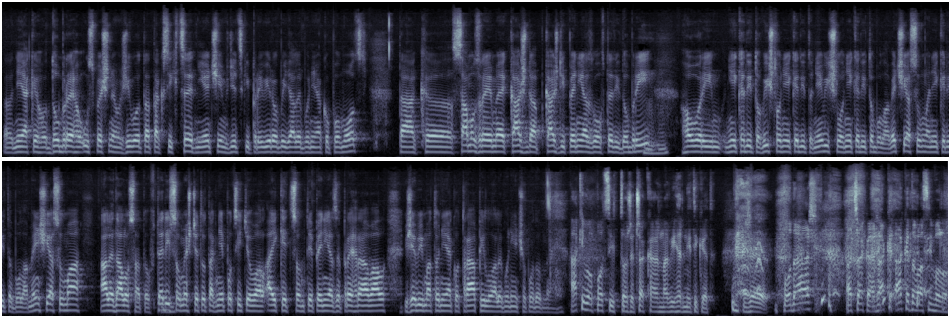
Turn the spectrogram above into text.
nejakého dobrého, úspešného života, tak si chce niečím vždycky privyrobiť alebo nejako pomôcť, tak e, samozrejme každá, každý peniaz bol vtedy dobrý. Mm-hmm. Hovorím, niekedy to vyšlo, niekedy to nevyšlo, niekedy to bola väčšia suma, niekedy to bola menšia suma, ale dalo sa to. Vtedy mm-hmm. som ešte to tak nepocitoval, aj keď som tie peniaze prehrával, že by ma to nejako trápilo alebo niečo podobného. Aký bol pocit to, že čakáš na výherný tiket? Že podáš a čakáš. Aké, aké to vlastne bolo?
